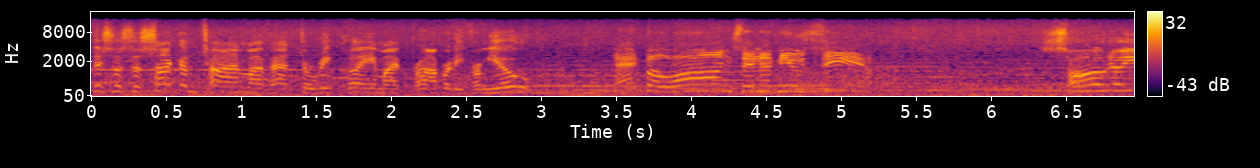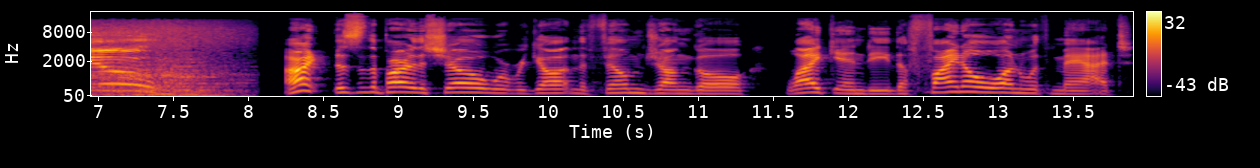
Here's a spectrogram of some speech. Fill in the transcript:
This is the second time I've had to reclaim my property from you. That belongs in a museum. So do you. All right, this is the part of the show where we go out in the film jungle, like Indy, the final one with Matt.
